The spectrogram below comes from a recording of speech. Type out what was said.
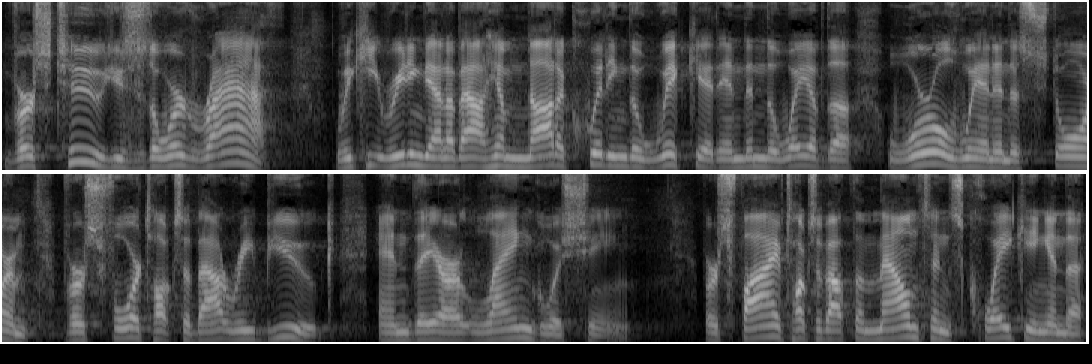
Verse 2 uses the word wrath. We keep reading down about him not acquitting the wicked and then the way of the whirlwind and the storm. Verse 4 talks about rebuke and they are languishing. Verse 5 talks about the mountains quaking and the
